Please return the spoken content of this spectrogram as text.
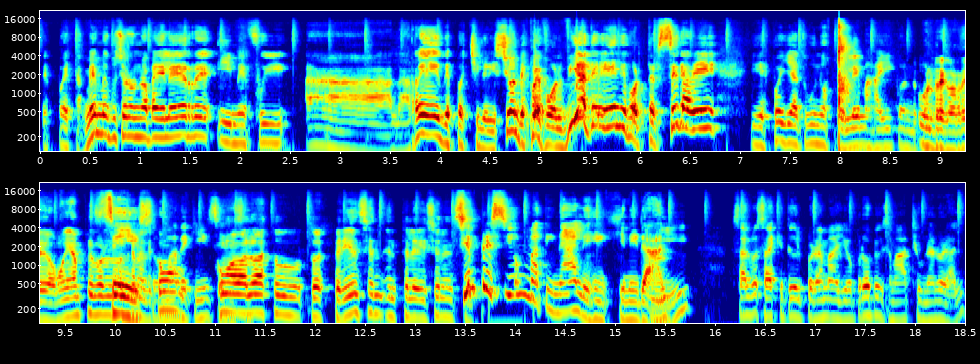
Después también me pusieron una PLR y me fui a la red, después Chilevisión, después volví a TVN por tercera vez y después ya tuve unos problemas ahí con... Un recorrido muy amplio por Sí, los canales. son ¿Cómo, más de 15, cómo sí. evalúas tu, tu experiencia en, en televisión en sí? Siempre he sido matinales en general, salvo, sabes que tuve el programa yo propio que se llamaba Tribunal Oral.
